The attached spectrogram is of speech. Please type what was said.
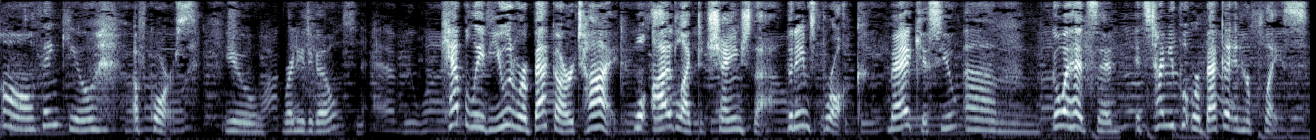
Oh, thank you. Of course. You ready to go? Can't believe you and Rebecca are tied. Well, I'd like to change that. The name's Brock. May I kiss you? Um, go ahead, Sid. It's time you put Rebecca in her place.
